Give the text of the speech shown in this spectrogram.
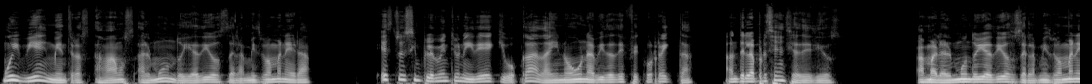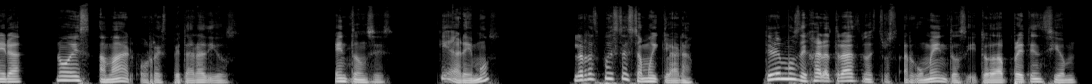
muy bien mientras amamos al mundo y a Dios de la misma manera, esto es simplemente una idea equivocada y no una vida de fe correcta ante la presencia de Dios. Amar al mundo y a Dios de la misma manera no es amar o respetar a Dios. Entonces, ¿qué haremos? La respuesta está muy clara. Debemos dejar atrás nuestros argumentos y toda pretensión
